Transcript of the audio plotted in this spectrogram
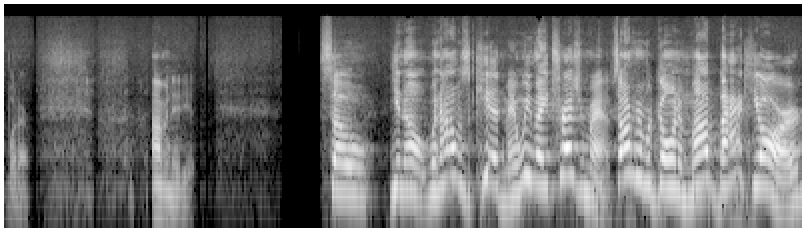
whatever. I'm an idiot. So, you know, when I was a kid, man, we made treasure maps. I remember going in my backyard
